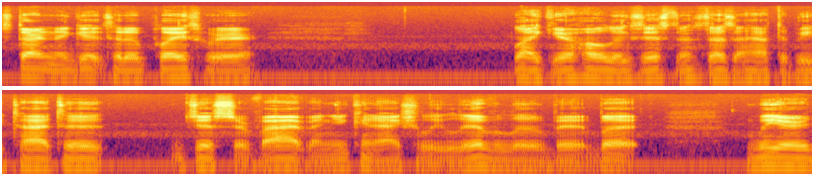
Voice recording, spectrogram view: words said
starting to get to the place where like your whole existence doesn't have to be tied to just surviving. You can actually live a little bit but we are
